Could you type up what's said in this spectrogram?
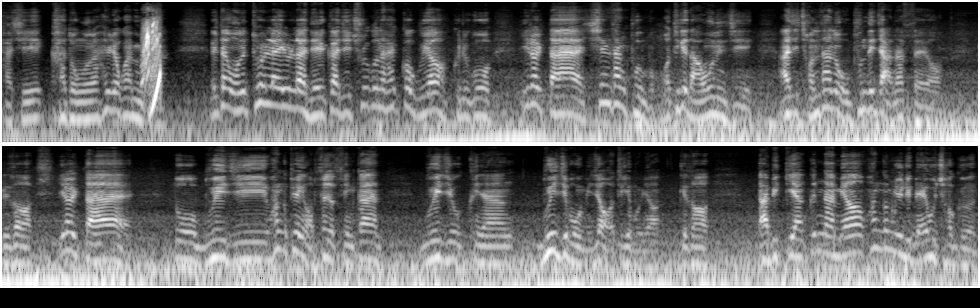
다시 가동을 하려고 합니다. 일단 오늘 토요일날 일요일날 내일까지 출근을 할 거고요. 그리고 1월달 신상품 어떻게 나오는지 아직 전사는 오픈되지 않았어요. 그래서 1월달 또 무해지 환급형이 없어졌으니까 무해지 그냥 무해지 보험이죠. 어떻게 보면. 그래서 납입기한 끝나면 환급률이 매우 적은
